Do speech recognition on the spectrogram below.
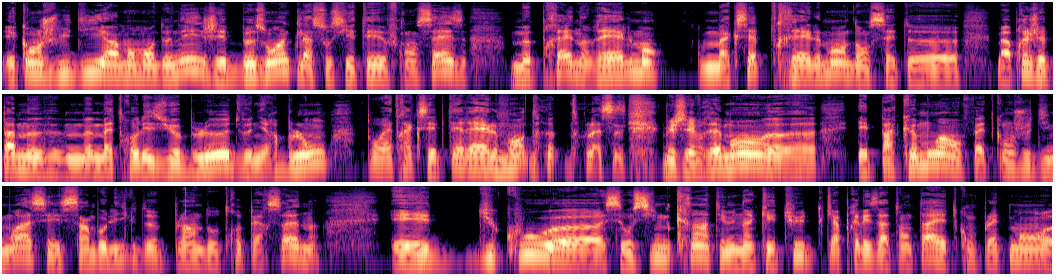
Et quand je lui dis à un moment donné, j'ai besoin que la société française me prenne réellement m'accepte réellement dans cette. Euh, mais après, je vais pas me, me, mettre les yeux bleus, devenir blond pour être accepté réellement dans la. Mais j'ai vraiment euh, et pas que moi en fait. Quand je dis moi, c'est symbolique de plein d'autres personnes. Et du coup, euh, c'est aussi une crainte et une inquiétude qu'après les attentats, être complètement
